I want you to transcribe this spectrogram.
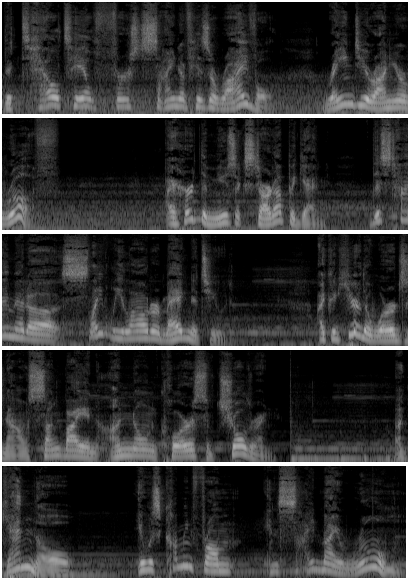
the telltale first sign of his arrival reindeer on your roof. I heard the music start up again, this time at a slightly louder magnitude. I could hear the words now, sung by an unknown chorus of children. Again, though, it was coming from inside my room.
